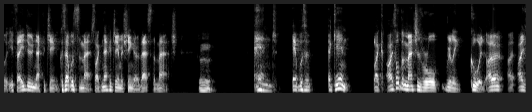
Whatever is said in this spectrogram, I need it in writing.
if they do Nakajima, because that was the match, like Nakajima Shingo, that's the match. Mm. And it was a again, like I thought the matches were all really good. I don't, I, I,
